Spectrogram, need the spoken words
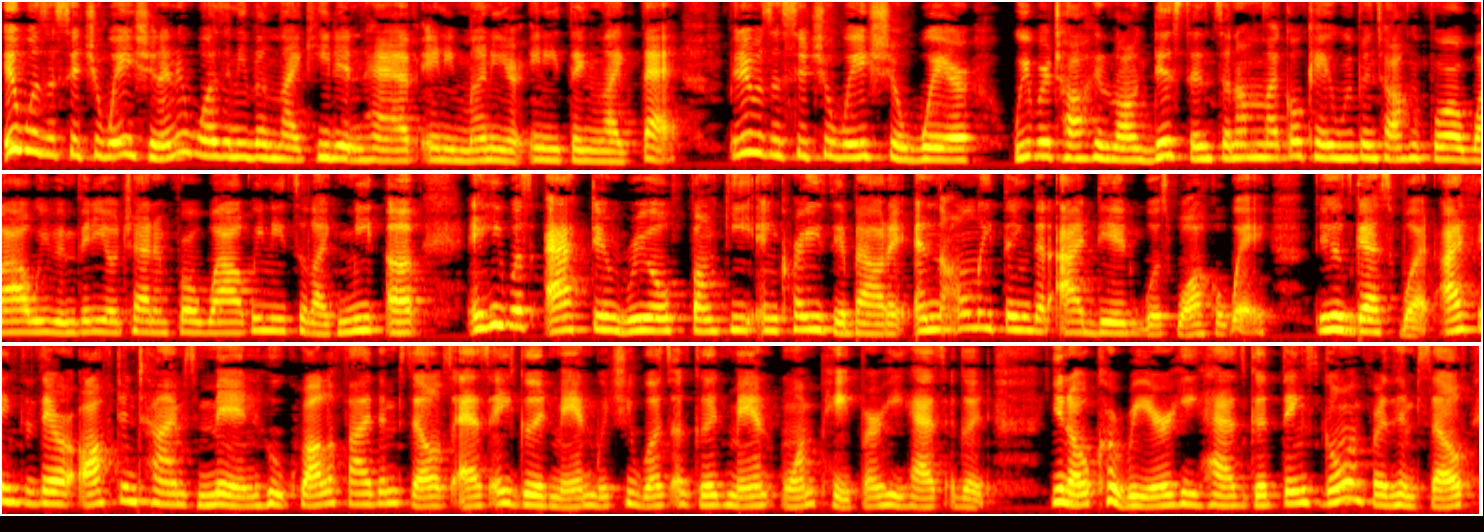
It was a situation and it wasn't even like he didn't have any money or anything like that, but it was a situation where we were talking long distance and I'm like, okay, we've been talking for a while. We've been video chatting for a while. We need to like meet up. And he was acting real funky and crazy about it. And the only thing that I did was walk away because guess what? I think that there are oftentimes men who qualify themselves as a good man, which he was a good man on paper. He has a good, you know, career. He has good things going for himself.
